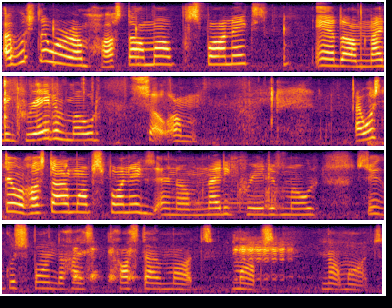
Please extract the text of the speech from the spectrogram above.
I wish there were um hostile mob spawn eggs and um night in creative mode. So um I wish there were hostile mob spawn eggs and um night in creative mode so you could spawn the hostile mods mobs, not mods.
